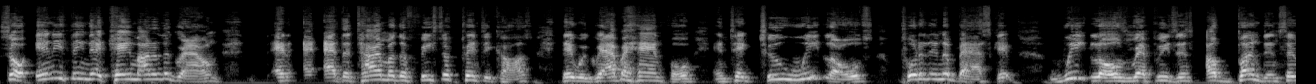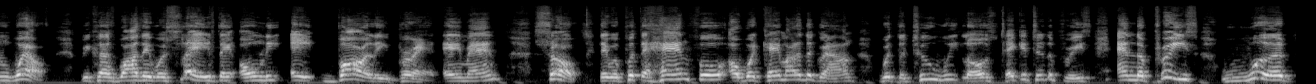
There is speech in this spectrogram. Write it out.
So anything that came out of the ground, and at the time of the feast of Pentecost, they would grab a handful and take two wheat loaves, put it in a basket. Wheat loaves represents abundance and wealth because while they were slaves, they only ate barley bread. Amen. So they would put the handful of what came out of the ground with the two wheat loaves, take it to the priest, and the priest would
